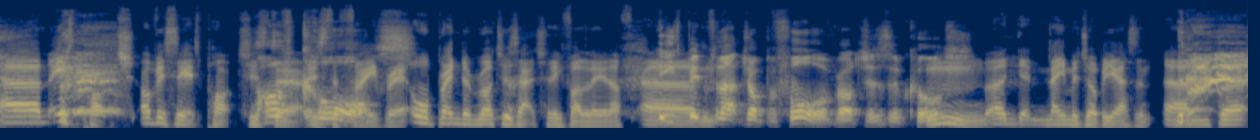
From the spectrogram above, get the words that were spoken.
Um, it's Poch. Obviously, it's Poch is the, is the favourite. Or Brendan Rodgers, actually, funnily enough. Um, he's been for that job before, Rodgers, of course. mm, uh, name a job he hasn't. Um, but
